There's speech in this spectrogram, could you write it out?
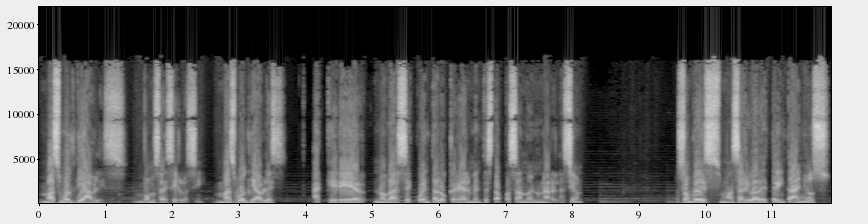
más moldeables, vamos a decirlo así, más moldeables a querer no darse cuenta lo que realmente está pasando en una relación. Los hombres más arriba de 30 años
